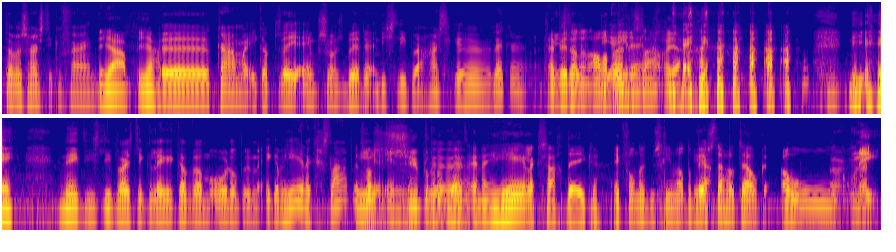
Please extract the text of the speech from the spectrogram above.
Dat was hartstikke fijn. ja, ja. Eh, kamer, ik had twee eenpersoonsbedden en die sliepen hartstikke lekker. Heb je dan in Tenminste, allebei geslapen? Ja. Die, e- nee, die sliep hartstikke lekker. Ik had wel mijn oordop in. me- Ik heb heerlijk geslapen Het hier. was een supergoed eh, bed en een heerlijk zacht deken. Ik vond het misschien wel de Ja. beste hotel. Oh, nee.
